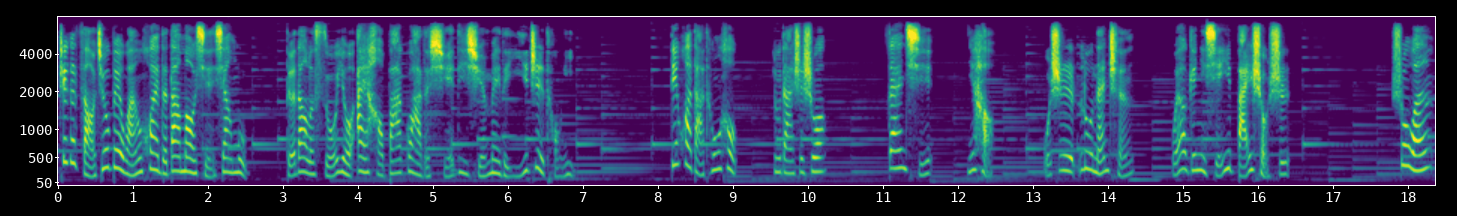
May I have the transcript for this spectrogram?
这个早就被玩坏的大冒险项目，得到了所有爱好八卦的学弟学妹的一致同意。电话打通后，陆大师说：“邓安琪，你好，我是陆南辰，我要给你写一百首诗。”说完，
